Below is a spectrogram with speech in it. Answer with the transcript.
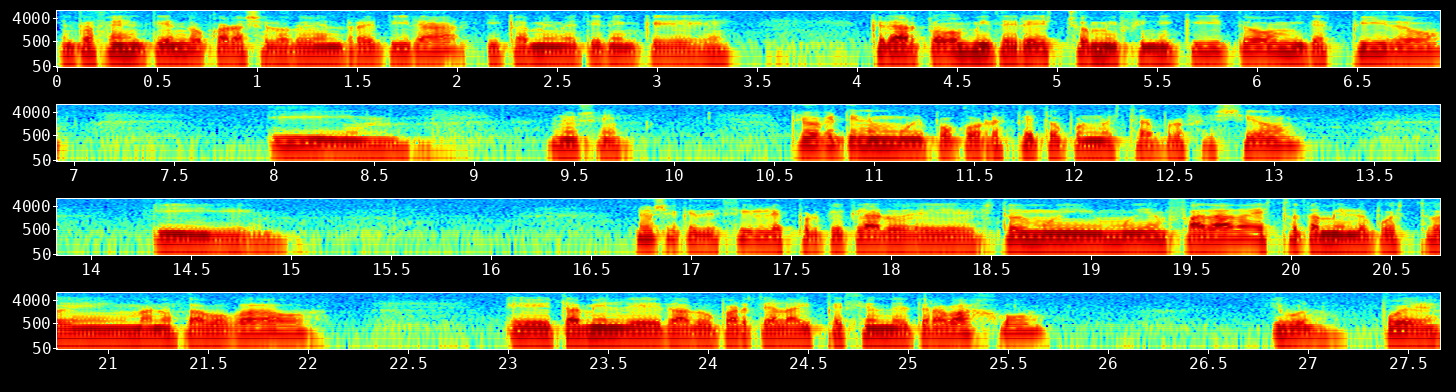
Entonces entiendo que ahora se lo deben retirar y que a mí me tienen que, que dar todos mis derechos, mi finiquito, mi despido. Y no sé, creo que tienen muy poco respeto por nuestra profesión y no sé qué decirles porque claro, eh, estoy muy, muy enfadada, esto también lo he puesto en manos de abogados, eh, también le he dado parte a la inspección de trabajo y bueno, pues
